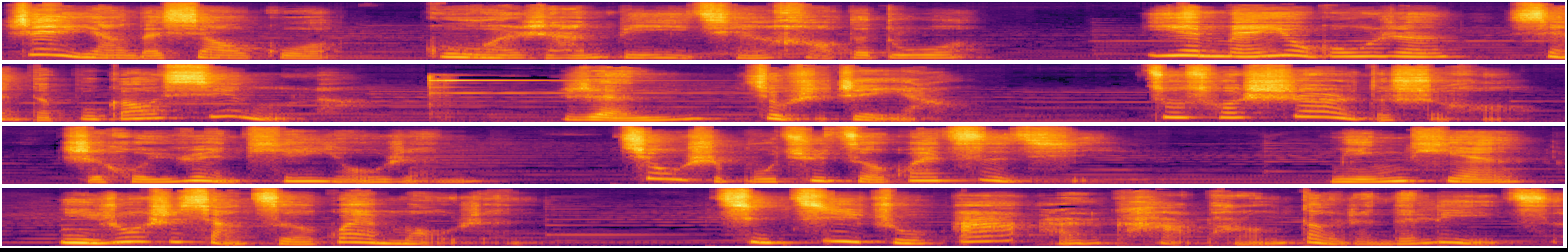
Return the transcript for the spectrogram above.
这样的效果。果然比以前好得多，也没有工人显得不高兴了。人就是这样，做错事儿的时候只会怨天尤人，就是不去责怪自己。明天你若是想责怪某人，请记住阿尔卡庞等人的例子，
